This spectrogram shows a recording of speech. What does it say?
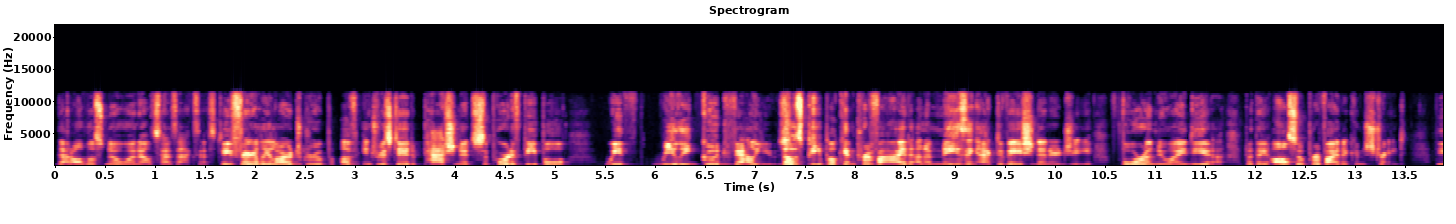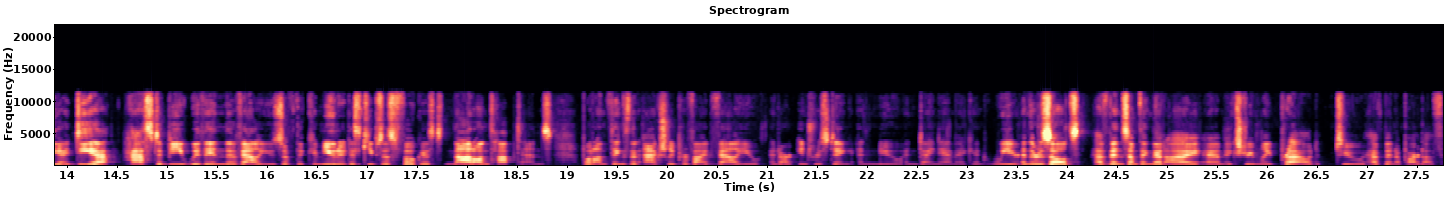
that almost no one else has access to. A fairly large group of interested, passionate, supportive people with really good values. Those people can provide an amazing activation energy for a new idea, but they also provide a constraint. The idea has to be within the values of the community. This keeps us focused not on top tens, but on things that actually provide value and are interesting and new and dynamic and weird. And the results have been something that I am extremely proud to have been a part of.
